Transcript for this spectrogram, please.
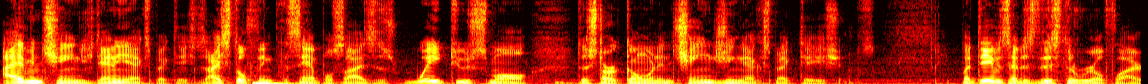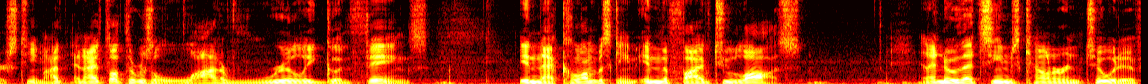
I haven't changed any expectations. I still think the sample size is way too small to start going and changing expectations. But David said, "Is this the real Flyers team?" I, and I thought there was a lot of really good things in that Columbus game, in the five-two loss. And I know that seems counterintuitive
